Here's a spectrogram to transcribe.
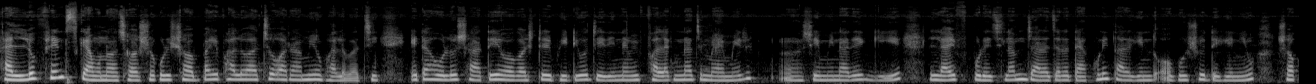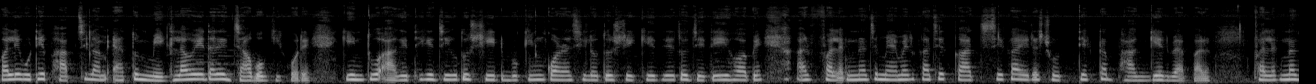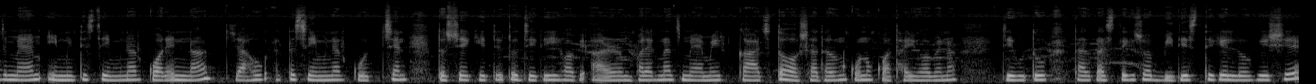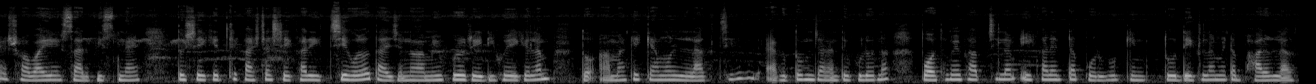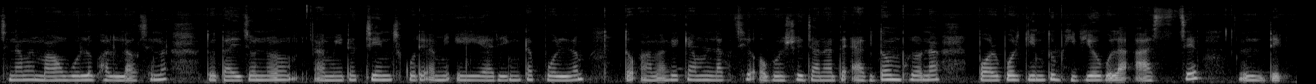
Hello friends কেমন আছো? আশা করি সবাই ভালো আছো আর আমিও ভালো আছি। এটা হলো সাতই অগস্টের ভিডিও যেদিন আমি ফালাকনাজ ম্যামের সেমিনারে গিয়ে লাইভ করেছিলাম। যারা যারা দেখোনি, তারা কিন্তু অবশ্যই দেখে নিও। সকালে উঠে ভাবছিলাম, এত মেঘলা ওয়েদারে যাব কি করে? কিন্তু আগে থেকে যেহেতু সিট বুকিং করা ছিল, তো সেক্ষেত্রে তো যেতেই হবে। আর ফালাকনাজ ম্যামের কাছে কাজ শেখা, এটা সত্যি একটা ভাগ্যের ব্যাপার। ফালাকনাজ ম্যাম এমনিতে সেমিনার করেন না, যা হোক, একটা সেমিনার করছেন, তো সেক্ষেত্রে তো যেতেই হবে। আর ফালাকনাজ ম্যামের কাজ তো অসাধারণ, কোনো কথাই হবে না। যেহেতু তার কাছ থেকে সব বিদেশ থেকে লোক এসে সবাই সার্ভিস নেয়। তো সেক্ষেত্রে কাজটা শেখার ইচ্ছে হলো, তাই জন্য আমিও পুরো রেডি হয়ে গেলাম। তো আমাকে কেমন লাগছে একদম জানাতে ভুলো না। প্রথমে ভাবছিলাম এই কানেরটা পরবো, কিন্তু দেখলাম এটা ভালো লাগছে না। আমার মাও বলল ভালো লাগছে না। তো তাই জন্য আমি এটা চেঞ্জ করে আমি এই ইয়াররিংটা পরলাম। তো আমাকে কেমন লাগছে অবশ্যই জানাতে একদম ভুলো না। পরপর কিন্তু ভিডিওগুলো আসছে। দেখ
